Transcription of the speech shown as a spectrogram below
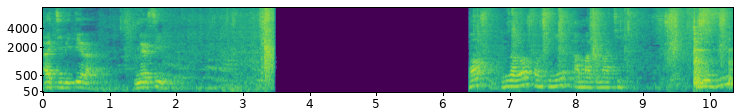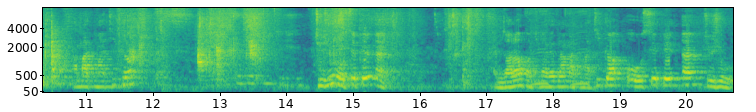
activité-là. Merci. nous allons continuer en mathématiques. Aujourd'hui, en mathématiques, toujours au CP1. Nous allons continuer avec la mathématique au CP1 toujours.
